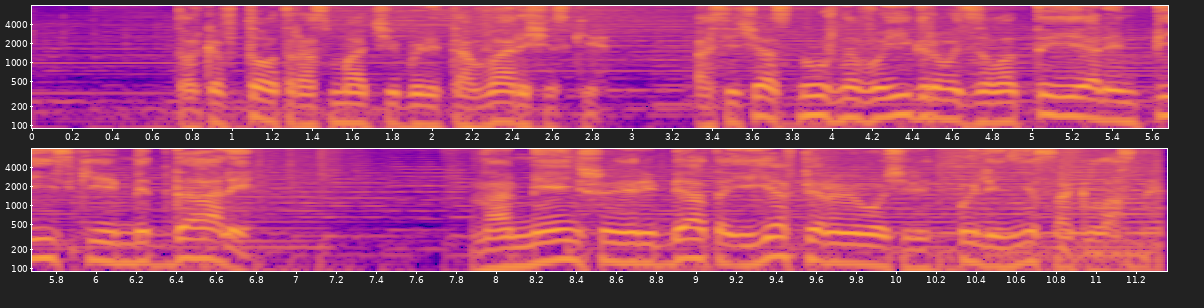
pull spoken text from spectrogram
Только в тот раз матчи были товарищеские, а сейчас нужно выигрывать золотые олимпийские медали. На меньшие ребята, и я в первую очередь, были не согласны.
